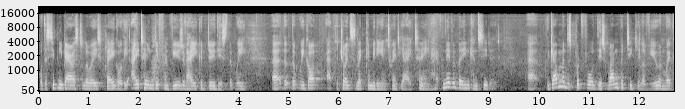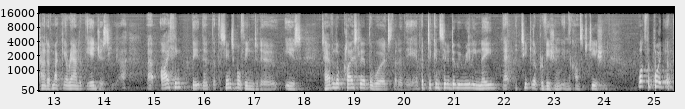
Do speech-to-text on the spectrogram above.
or the Sydney barrister Louise Clegg, or the 18 different views of how you could do this that we, uh, that, that, we got at the Joint Select Committee in 2018, have never been considered. Uh, the government has put forward this one particular view, and we're kind of mucking around at the edges here. Uh, I think the, the, the sensible thing to do is to have a look closely at the words that are there, but to consider do we really need that particular provision in the Constitution? What's the point of,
